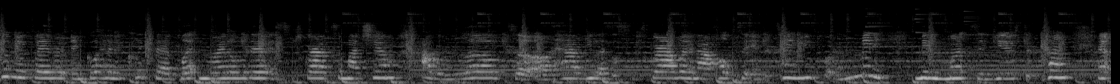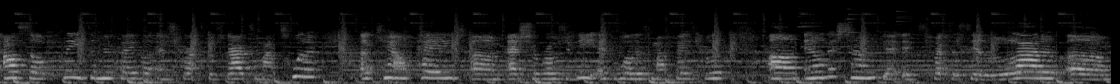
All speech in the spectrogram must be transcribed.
do me a favor and go ahead and click that button right over there and subscribe to my channel. I would love to uh, have you as a subscriber and I hope to entertain you for many, many months and years to come. And also, please do me a favor and subscribe to my Twitter account page um, at ShaRosha Bee as well as my Facebook. Um, and on this channel, you can expect to see a lot of um,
